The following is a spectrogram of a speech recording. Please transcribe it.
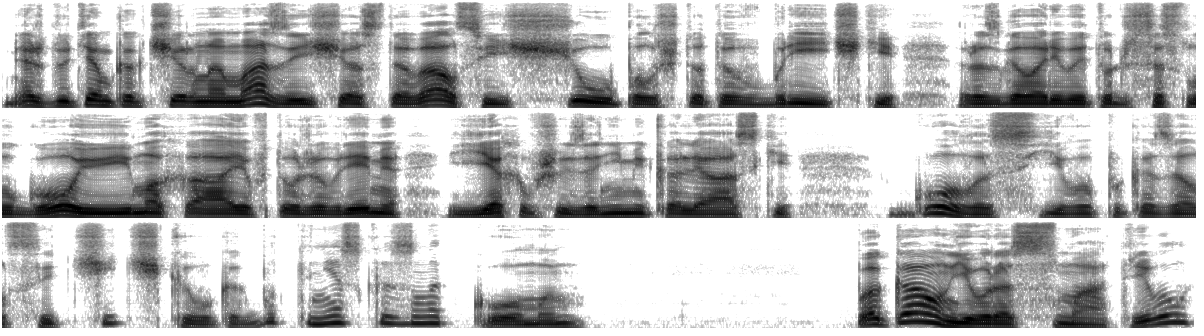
между тем, как Черномаза еще оставался и щупал что-то в бричке, разговаривая тут же со слугою и махая в то же время ехавшей за ними коляски, голос его показался Чичкову как будто несколько знакомым. Пока он его рассматривал,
